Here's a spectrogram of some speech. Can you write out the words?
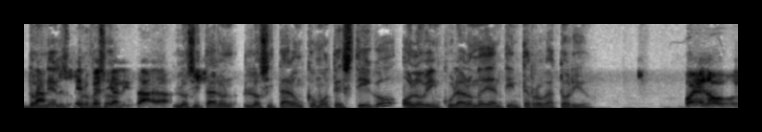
don especializada. ¿Lo citaron, ¿Lo citaron como testigo o lo vincularon mediante interrogatorio? Bueno,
